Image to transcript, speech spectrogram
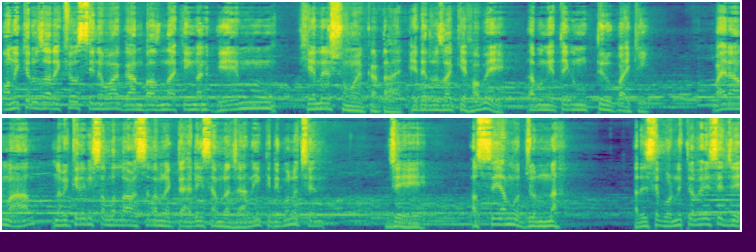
অনেকে রোজা রেখেও সিনেমা, গান, বাজনা কিংবা গেম খেলে সময় কাটায়। এদের রোজা কি হবে? এবং এ থেকে মুক্তির উপায় কি? ভাইরা আমার, নবী করিম সাল্লামের একটা হাদিস আমরা জানি। তিনি বলেছেন যে আসিয়াম জুন্নাহ। হাদিসে বর্ণিত হয়েছে যে,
